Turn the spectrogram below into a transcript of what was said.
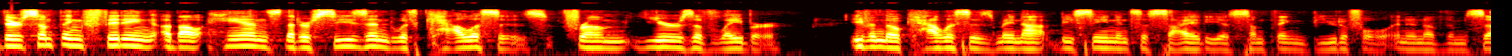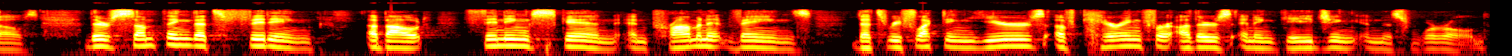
There's something fitting about hands that are seasoned with calluses from years of labor even though calluses may not be seen in society as something beautiful in and of themselves. There's something that's fitting about thinning skin and prominent veins that's reflecting years of caring for others and engaging in this world.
